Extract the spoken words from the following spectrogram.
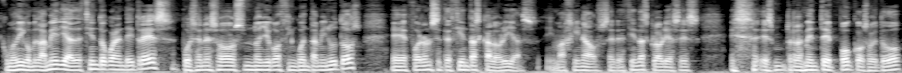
Como digo, la media de 143, pues en esos no llegó a 50 minutos, eh, fueron 700 calorías. Imaginaos, 700 calorías es, es, realmente poco, sobre todo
